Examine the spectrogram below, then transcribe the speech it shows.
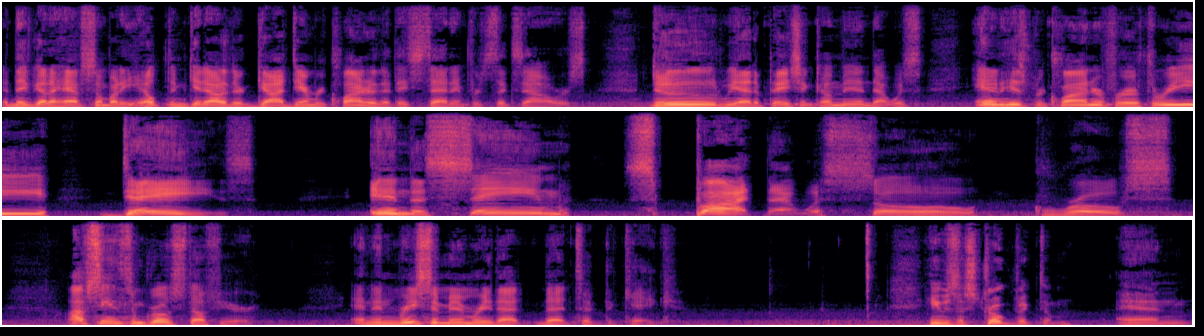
And they've got to have somebody help them get out of their goddamn recliner that they sat in for six hours. Dude, we had a patient come in that was in his recliner for three days in the same spot. That was so gross. I've seen some gross stuff here. And in recent memory, that, that took the cake. He was a stroke victim and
